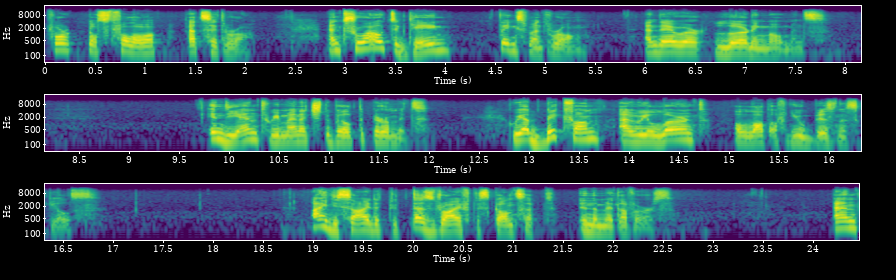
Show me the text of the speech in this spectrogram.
for cost follow-up, etc. And throughout the game, things went wrong. And there were learning moments. In the end, we managed to build the pyramid. We had big fun and we learned a lot of new business skills. I decided to test drive this concept in the metaverse. And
